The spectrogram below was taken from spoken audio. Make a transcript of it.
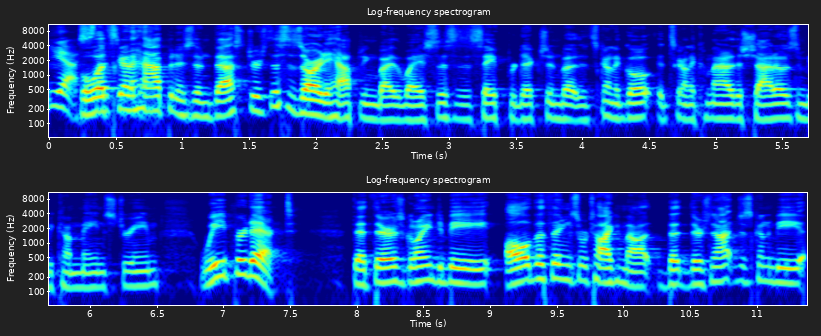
Yes, But what's going to happen is investors. This is already happening, by the way. So this is a safe prediction, but it's going to go. It's going to come out of the shadows and become mainstream. We predict that there's going to be all the things we're talking about. That there's not just going to be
